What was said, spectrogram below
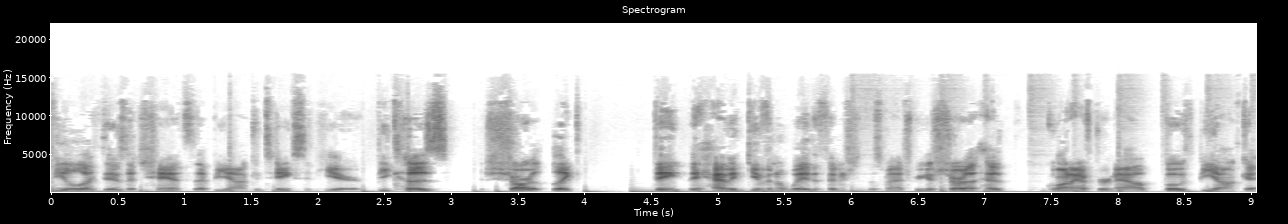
feel like there's a chance that Bianca takes it here because Charlotte like they they haven't given away the finish of this match because Charlotte has gone after now both Bianca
